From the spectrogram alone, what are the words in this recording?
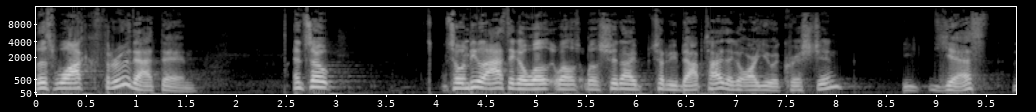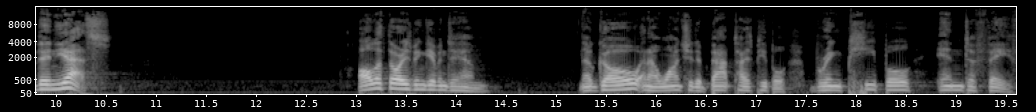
let's walk through that then. And so, so when people ask, they go, "Well, well, well, should I should I be baptized?" I go, "Are you a Christian?" yes. Then yes. All authority has been given to him. Now go, and I want you to baptize people. Bring people into faith.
